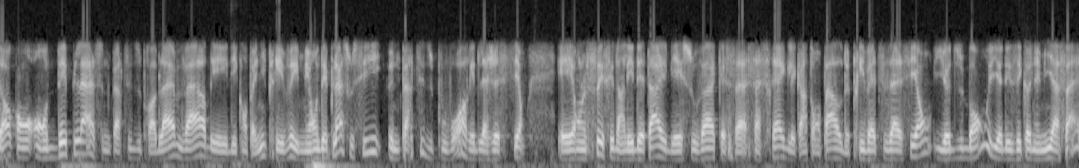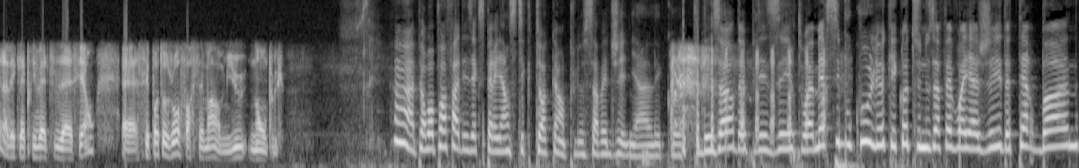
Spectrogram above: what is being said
Donc, on, déplace une partie du problème vers des, compagnies privées, mais on déplace aussi une partie du pouvoir et de la gestion. Et on le sait, c'est dans les détails bien souvent que ça, se règle quand on parle de privatisation. Il y a du bon, il y a des économies à faire avec la privatisation. Euh, c'est pas toujours forcément mieux non plus. Ah, puis on va pas faire des expériences TikTok en plus, ça va être génial. Écoute, des heures de plaisir, toi. Merci beaucoup, Luc. Écoute, tu nous as fait voyager de Terrebonne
